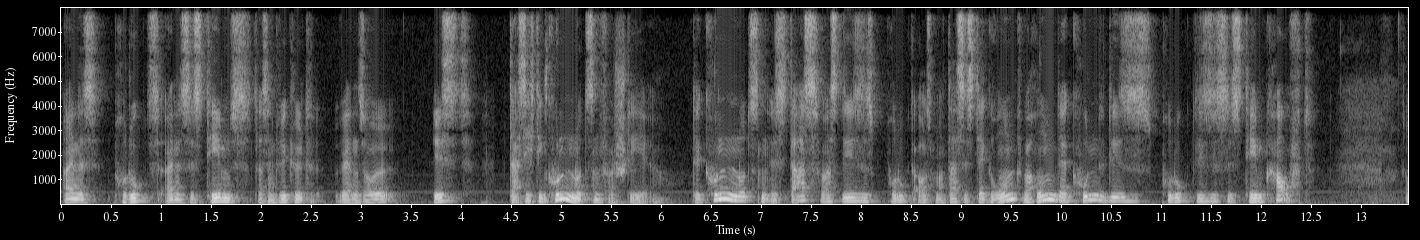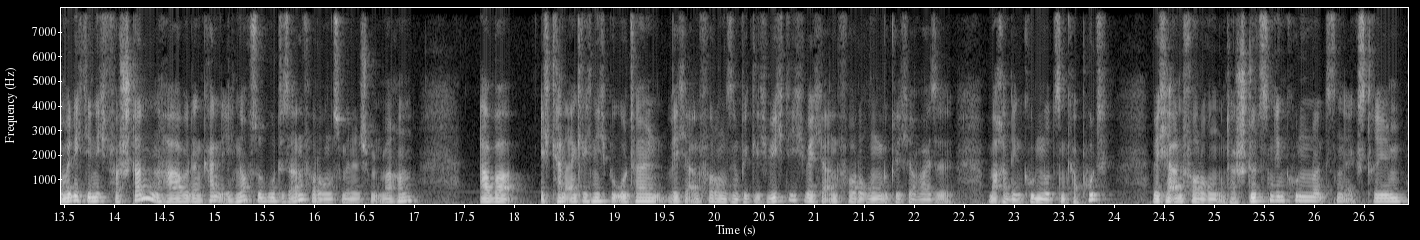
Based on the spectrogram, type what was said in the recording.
eines Produkts, eines Systems, das entwickelt werden soll, ist, dass ich den Kundennutzen verstehe. Der Kundennutzen ist das, was dieses Produkt ausmacht. Das ist der Grund, warum der Kunde dieses Produkt, dieses System kauft. Und wenn ich den nicht verstanden habe, dann kann ich noch so gutes Anforderungsmanagement machen, aber ich kann eigentlich nicht beurteilen, welche Anforderungen sind wirklich wichtig, welche Anforderungen möglicherweise machen den Kundennutzen kaputt, welche Anforderungen unterstützen den Kundennutzen extrem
